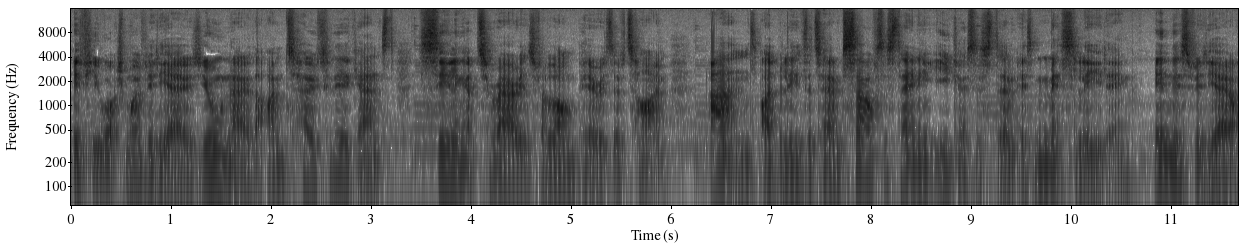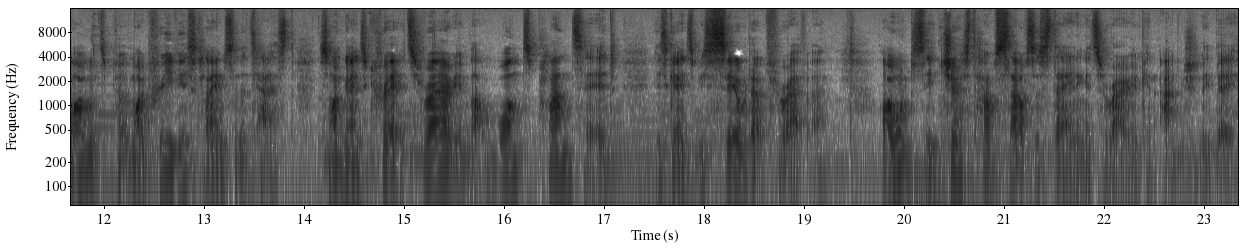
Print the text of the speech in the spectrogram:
If you watch my videos, you'll know that I'm totally against sealing up terrariums for long periods of time and I believe the term self-sustaining ecosystem is misleading. In this video, I want to put my previous claims to the test, so I'm going to create a terrarium that once planted is going to be sealed up forever. I want to see just how self-sustaining a terrarium can actually be.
